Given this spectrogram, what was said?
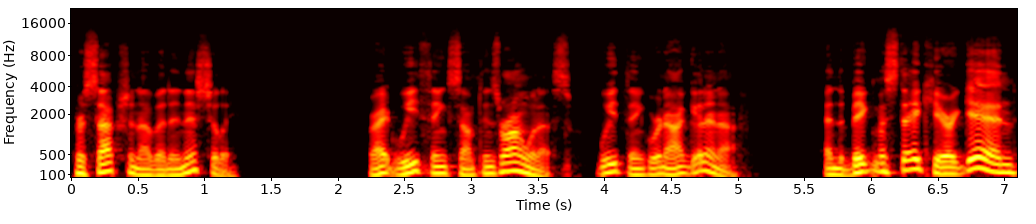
perception of it initially. Right? We think something's wrong with us. We think we're not good enough. And the big mistake here again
